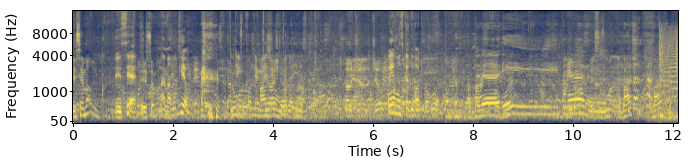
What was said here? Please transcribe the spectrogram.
Esse é maluco. Esse é. Esse é maluco. Mais maluco que eu. Tem, tem mais de um, peraí. Põe a música do rock, por favor. Abaixa, abaixa. Meu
